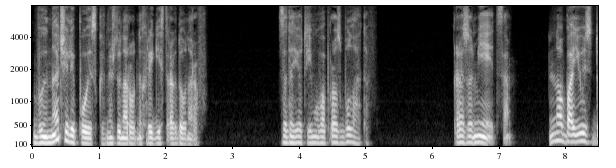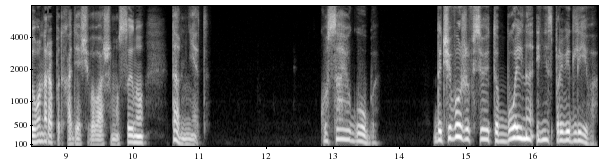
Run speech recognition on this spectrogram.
Вы начали поиск в международных регистрах доноров? Задает ему вопрос Булатов. Разумеется. Но боюсь, донора, подходящего вашему сыну, там нет. Кусаю губы. До чего же все это больно и несправедливо?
